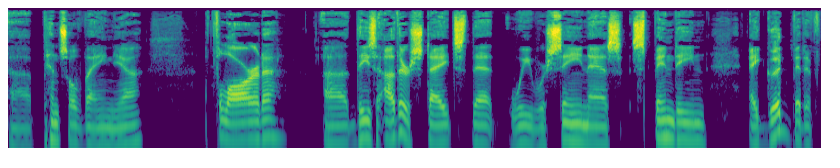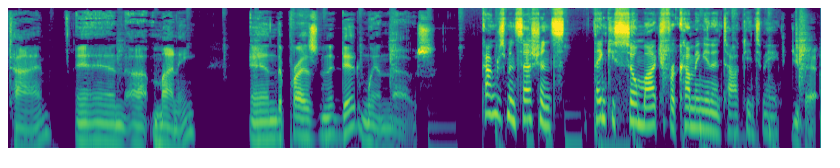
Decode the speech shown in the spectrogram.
uh, Pennsylvania, Florida, uh, these other states that we were seen as spending a good bit of time and uh, money, and the president did win those. Congressman Sessions, thank you so much for coming in and talking to me. You bet.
